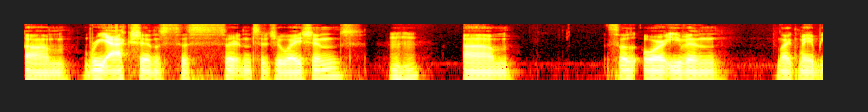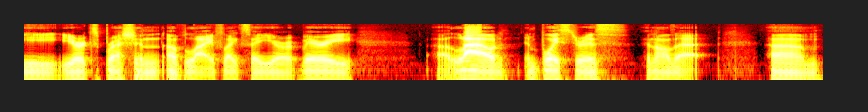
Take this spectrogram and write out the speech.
um, reactions to certain situations. Mm-hmm. Um, so, or even like maybe your expression of life. Like, say you're very uh, loud and boisterous and all that. Um,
